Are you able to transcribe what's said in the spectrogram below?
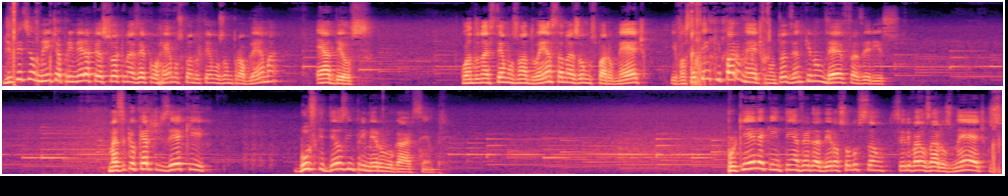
dificilmente a primeira pessoa que nós recorremos quando temos um problema é a Deus. Quando nós temos uma doença, nós vamos para o médico. E você tem que ir para o médico, não estou dizendo que não deve fazer isso. Mas o que eu quero te dizer é que busque Deus em primeiro lugar sempre. Porque Ele é quem tem a verdadeira solução. Se Ele vai usar os médicos,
